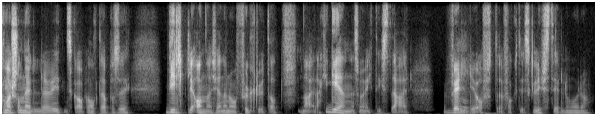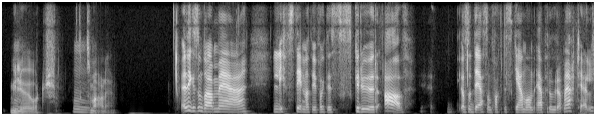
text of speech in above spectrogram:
konvensjonelle vitenskapen holdt jeg på å si, virkelig anerkjenner nå fullt ut at nei, det er ikke genene som er viktigst, det er veldig mm. ofte faktisk livsstilen vår og miljøet mm. vårt mm. som er det. Er det ikke sånn da med livsstilen at vi faktisk skrur av altså det som faktisk genene er programmert til?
